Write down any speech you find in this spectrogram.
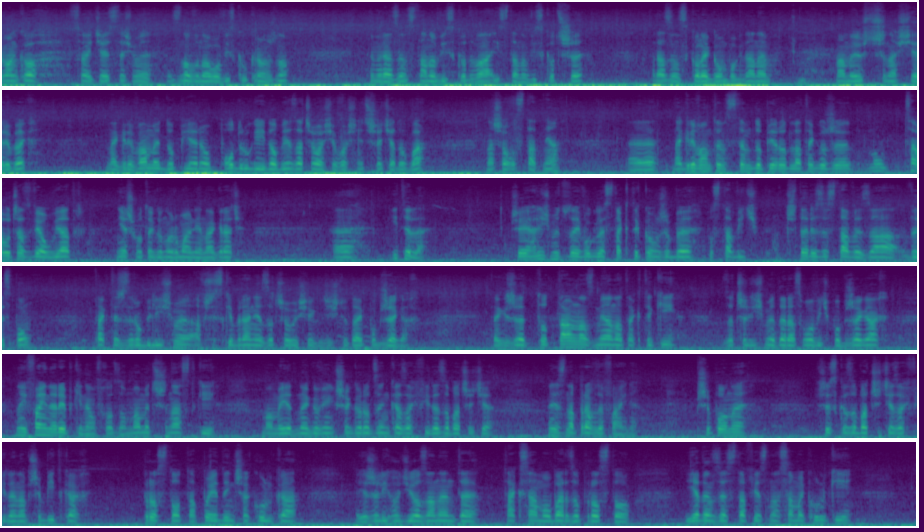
Siemanko, słuchajcie, jesteśmy znowu na łowisku krążno. Tym razem stanowisko 2 i stanowisko 3. Razem z kolegą Bogdanem mamy już 13 rybek. Nagrywamy dopiero po drugiej dobie, zaczęła się właśnie trzecia doba, nasza ostatnia. E, nagrywam ten wstęp dopiero dlatego, że no, cały czas wiał wiatr, nie szło tego normalnie nagrać. E, I tyle. Przyjechaliśmy tutaj w ogóle z taktyką, żeby postawić cztery zestawy za wyspą. Tak też zrobiliśmy, a wszystkie brania zaczęły się gdzieś tutaj po brzegach. Także totalna zmiana taktyki. Zaczęliśmy teraz łowić po brzegach. No i fajne rybki nam wchodzą. Mamy trzynastki, mamy jednego większego rodzynka, za chwilę zobaczycie. No jest naprawdę fajnie. Przypony, wszystko zobaczycie za chwilę na przebitkach. Prostota, pojedyncza kulka. Jeżeli chodzi o zanętę, tak samo bardzo prosto. Jeden zestaw jest na same kulki,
